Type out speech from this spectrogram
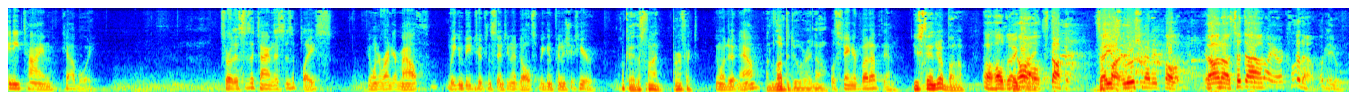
anytime, cowboy. Sir, this is a time, this is a place. If you want to run your mouth, we can be two consenting adults. We can finish it here. Okay, that's fine. Perfect. You want to do it now? I'd love to do it right now. Well, stand your butt up then. You stand your butt up. Oh, hold on. Big Oh, guy. oh, stop it. Is that your solution every Hold it. No, no, sit down. Sit down. Okay. You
